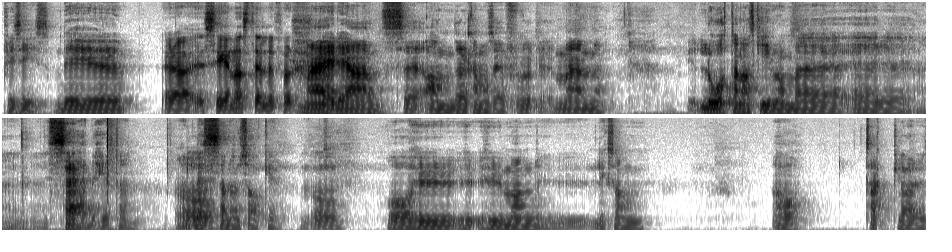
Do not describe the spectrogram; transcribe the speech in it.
Precis. Det är ju... Är det senaste eller först? Nej, det är hans eh, andra kan man säga. Men låtarna han skriver om eh, är eh, Sad heter den. Ja. Ledsen över saker. Ja. Och hur, hur- man liksom... Ja. Tacklar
